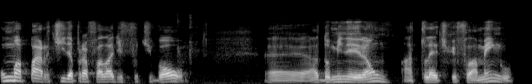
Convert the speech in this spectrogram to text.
uma partida para falar de futebol, é, a do Mineirão, Atlético e Flamengo.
